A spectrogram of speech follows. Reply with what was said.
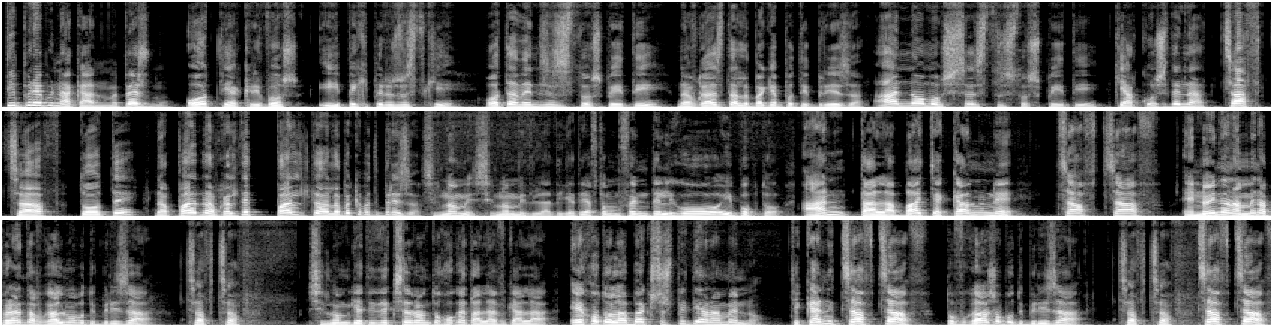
τι πρέπει να κάνουμε, πες μου. Ό,τι ακριβώς είπε και η πυροσβεστική. Όταν δεν είσαστε στο σπίτι, να βγάζετε τα λαμπάκια από την πρίζα. Αν όμως είσαστε στο σπίτι και ακούσετε ένα τσαφ τσαφ, τότε να πάρετε να βγάλετε πάλι τα λαμπάκια από την πρίζα. Συγγνώμη, συγγνώμη δηλαδή, γιατί αυτό μου φαίνεται λίγο ύποπτο. Αν τα λαμπάκια κάνουν τσαφ τσαφ, ενώ είναι αναμένα πρέπει να τα βγάλουμε από την πρίζα; Τσαφ τσαφ. Συγγνώμη, γιατί δεν ξέρω αν το έχω καταλάβει καλά. Έχω το λαμπάκι στο σπίτι αναμένο. Και κάνει τσαφ τσαφ. Το βγάζω από την πρίζα. Τσαφ τσαφ. Τσαφ τσαφ.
